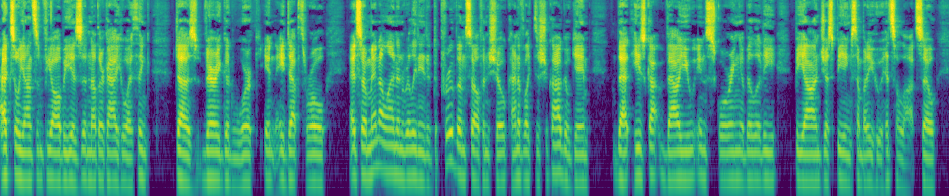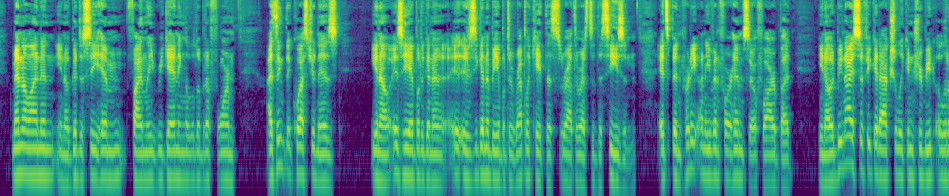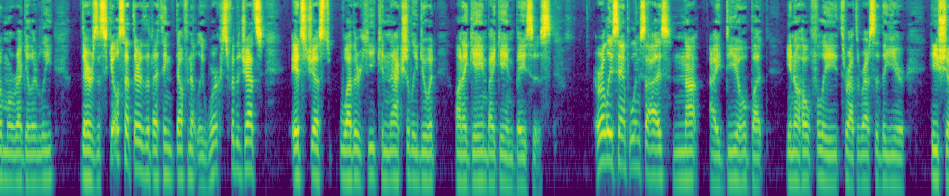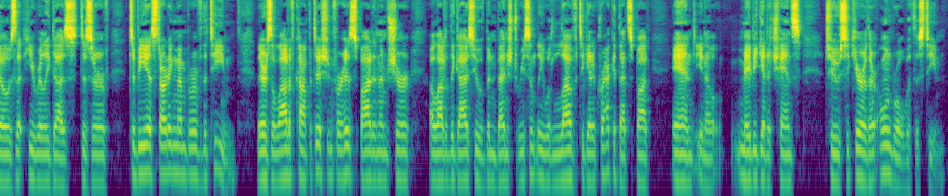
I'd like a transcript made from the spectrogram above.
Axel Jonsson-Fjallby is another guy who I think does very good work in a depth role. And so Maenalanen really needed to prove himself and show, kind of like the Chicago game, that he's got value in scoring ability beyond just being somebody who hits a lot. So Maenalanen, you know, good to see him finally regaining a little bit of form. I think the question is, you know, is he able to gonna is he gonna be able to replicate this throughout the rest of the season? It's been pretty uneven for him so far, but you know, it'd be nice if he could actually contribute a little more regularly. There's a skill set there that I think definitely works for the Jets. It's just whether he can actually do it on a game by game basis. Early sampling size, not ideal, but you know, hopefully throughout the rest of the year, he shows that he really does deserve to be a starting member of the team. There's a lot of competition for his spot, and I'm sure a lot of the guys who have been benched recently would love to get a crack at that spot and, you know, maybe get a chance to secure their own role with this team.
